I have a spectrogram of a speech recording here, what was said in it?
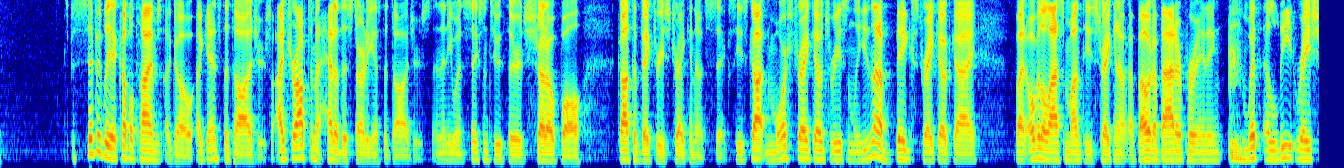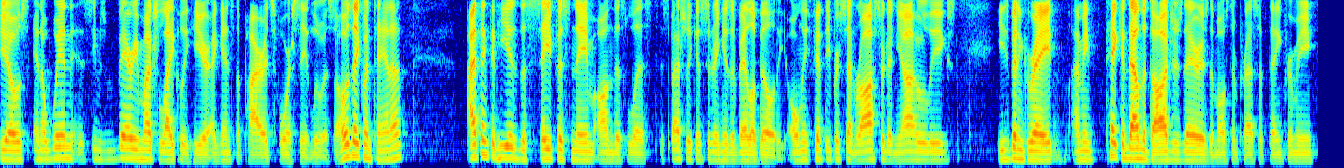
Specifically, a couple times ago against the Dodgers, I dropped him ahead of the start against the Dodgers, and then he went six and two thirds, shutout ball, got the victory, striking out six. He's gotten more strikeouts recently. He's not a big strikeout guy. But over the last month, he's striking out about a batter per inning with elite ratios, and a win seems very much likely here against the Pirates for St. Louis. So Jose Quintana, I think that he is the safest name on this list, especially considering his availability. Only 50% rostered in Yahoo leagues. He's been great. I mean, taking down the Dodgers there is the most impressive thing for me.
